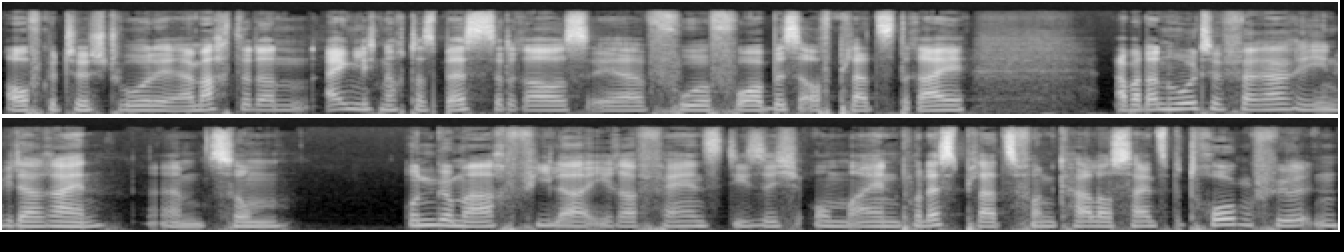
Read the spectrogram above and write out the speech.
aufgetischt wurde. Er machte dann eigentlich noch das Beste draus. Er fuhr vor bis auf Platz 3. Aber dann holte Ferrari ihn wieder rein ähm, zum Ungemach vieler ihrer Fans, die sich um einen Podestplatz von Carlos Sainz betrogen fühlten.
